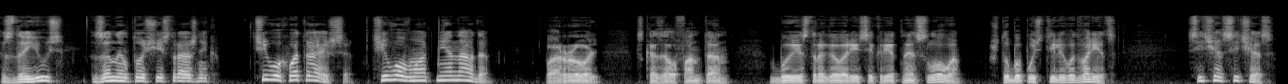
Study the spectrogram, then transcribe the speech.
Сдаюсь, заныл тощий стражник. Чего хватаешься? Чего вам от меня надо? Пароль, сказал Фонтан. Быстро говори секретное слово, чтобы пустили во дворец. Сейчас, сейчас,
